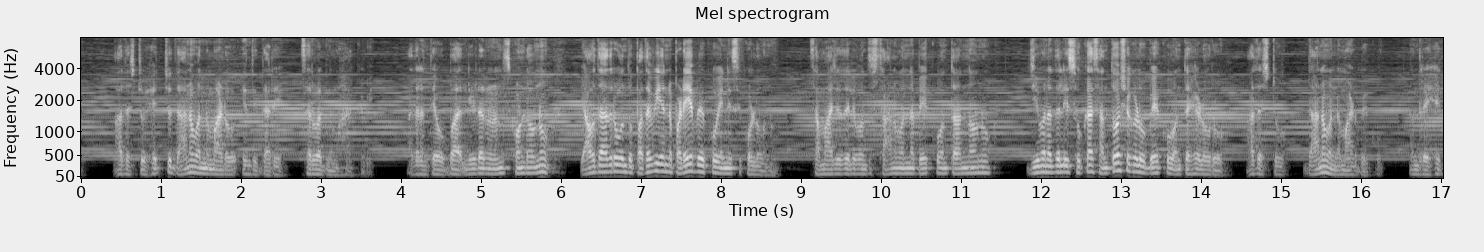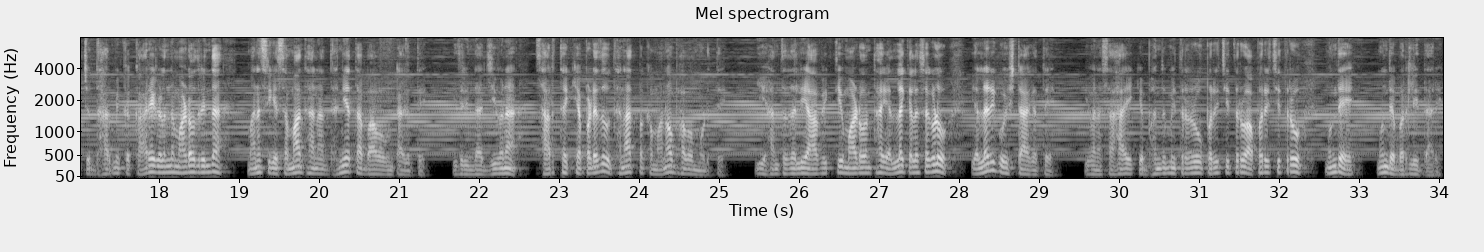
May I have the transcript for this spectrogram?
ಆದಷ್ಟು ಹೆಚ್ಚು ದಾನವನ್ನು ಮಾಡು ಎಂದಿದ್ದಾರೆ ಸರ್ವಜ್ಞ ಮಹಾಕವಿ. ಅದರಂತೆ ಒಬ್ಬ ಲೀಡರ್ ಅನ್ನಿಸ್ಕೊಂಡವನು ಯಾವುದಾದ್ರೂ ಒಂದು ಪದವಿಯನ್ನು ಪಡೆಯಬೇಕು ಎನ್ನಿಸಿಕೊಳ್ಳುವನು. ಸಮಾಜದಲ್ಲಿ ಒಂದು ಸ್ಥಾನವನ್ನು ಬೇಕು ಅಂತ ಅನ್ನೋನು, ಜೀವನದಲ್ಲಿ ಸುಖ, ಸಂತೋಷಗಳು ಬೇಕು ಅಂತ ಹೇಳೋರು ಆದಷ್ಟು ದಾನವನ್ನು ಮಾಡಬೇಕು. ಅಂದರೆ ಹೆಚ್ಚು ಧಾರ್ಮಿಕ ಕಾರ್ಯಗಳನ್ನು ಮಾಡೋದ್ರಿಂದ ಮನಸ್ಸಿಗೆ ಸಮಾಧಾನ, ಧನ್ಯತಾ ಭಾವ ಉಂಟಾಗುತ್ತೆ. ಇದರಿಂದ ಜೀವನ ಸಾರ್ಥಕ್ಯ ಪಡೆದು ಧನಾತ್ಮಕ ಮನೋಭಾವ ಮೂಡುತ್ತೆ. ಈ ಹಂತದಲ್ಲಿ ಆ ವ್ಯಕ್ತಿಯು ಮಾಡುವಂತಹ ಎಲ್ಲ ಕೆಲಸಗಳು ಎಲ್ಲರಿಗೂ ಇಷ್ಟ ಆಗುತ್ತೆ. ಇವನ ಸಹಾಯಕ್ಕೆ ಬಂಧು ಮಿತ್ರರು, ಪರಿಚಿತರು, ಅಪರಿಚಿತರು ಮುಂದೆ ಮುಂದೆ ಬರಲಿದ್ದಾರೆ.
